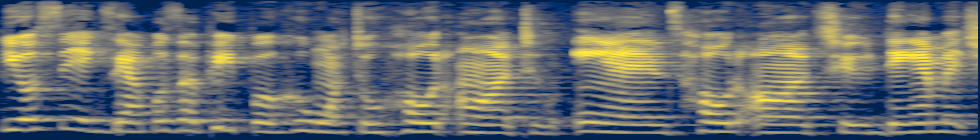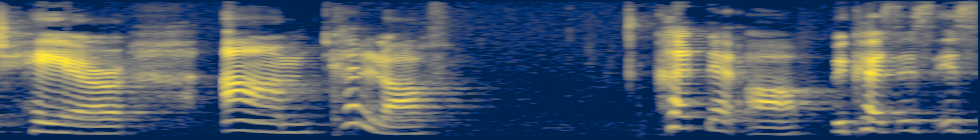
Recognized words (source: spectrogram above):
You'll see examples of people who want to hold on to ends, hold on to damaged hair. Um, cut it off cut that off because it's, it's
